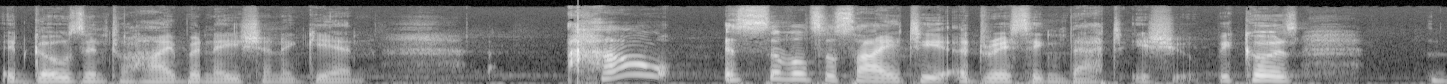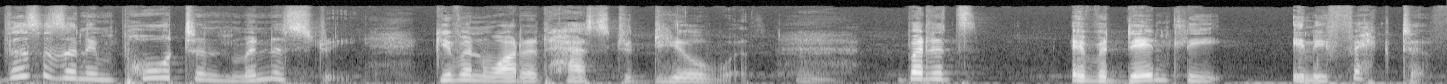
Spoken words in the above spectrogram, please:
it goes into hibernation again. How is civil society addressing that issue? Because this is an important ministry given what it has to deal with, but it's evidently ineffective.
